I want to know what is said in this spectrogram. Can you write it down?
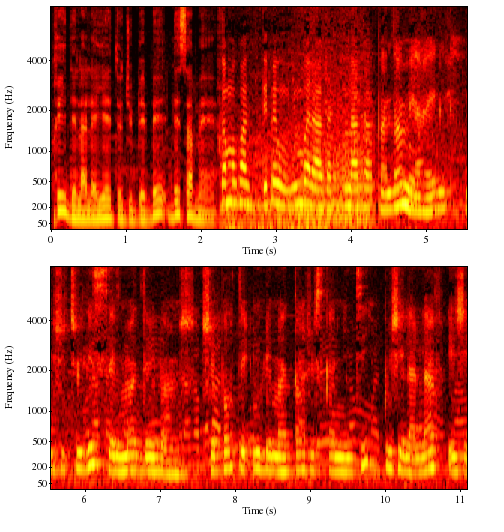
pris de la layette du bébé de sa mère. Pendant mes règles, j'utilise seulement deux linges. Je porte une le matin jusqu'à midi puis je la lave et je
